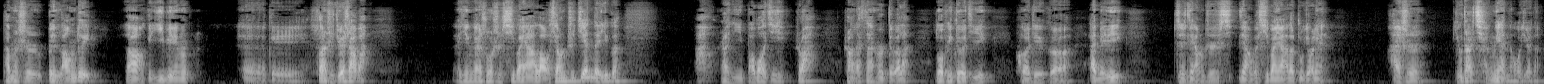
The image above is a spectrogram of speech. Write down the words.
他们是被狼队啊给一比零，呃，给算是绝杀吧，应该说是西班牙老乡之间的一个啊，让你保保级是吧？上来三分得了。洛佩特吉和这个艾美丽这两支两个西班牙的主教练还是有点情面的，我觉得。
